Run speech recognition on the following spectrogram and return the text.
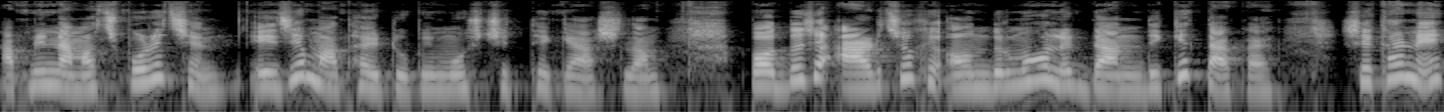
আপনি নামাজ পড়েছেন? এই যে মাথায় টুপি মসজিদ থেকে আসলাম। পদ্মজা আর চোখে অন্দরমহলের ডান দিকে তাকায়। সেখানে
